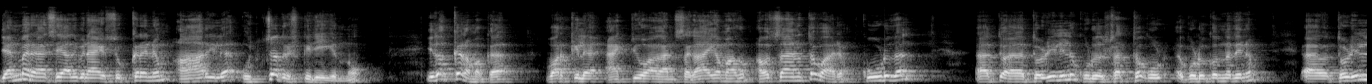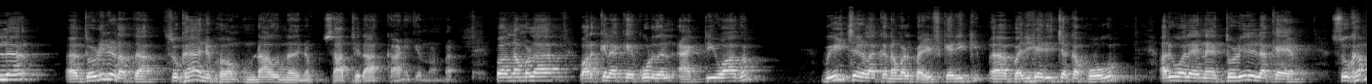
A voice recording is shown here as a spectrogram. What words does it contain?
ജന്മരാശിയാധിപനായ ശുക്രനും ആറിൽ ഉച്ചദൃഷ്ടി ചെയ്യുന്നു. ഇതൊക്കെ നമുക്ക് വർക്കിൽ ആക്റ്റീവ് ആകാൻ സഹായകമാകും. അവസാനത്തെ വാരം കൂടുതൽ തൊഴിലിൽ കൂടുതൽ ശ്രദ്ധ കൊടുക്കുന്നതിനും തൊഴിലിൽ തൊഴിലിടത്ത് സുഖാനുഭവം ഉണ്ടാകുന്നതിനും സാധ്യത കാണിക്കുന്നുണ്ട്. ഇപ്പോൾ നമ്മൾ വർക്കിലൊക്കെ കൂടുതൽ ആക്റ്റീവാകും. വീഴ്ചകളൊക്കെ നമ്മൾ പരിഷ്കരിക്കും പരിഹരിച്ചൊക്കെ പോകും. അതുപോലെ തന്നെ തൊഴിലിലൊക്കെ സുഖം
